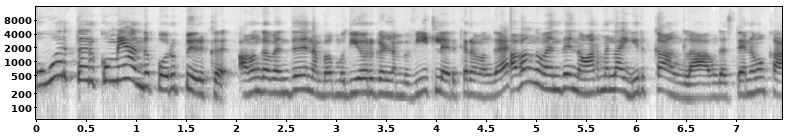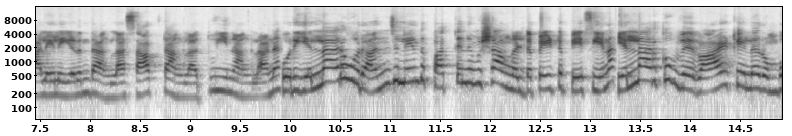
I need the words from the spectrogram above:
ஒவ்வொருத்தருக்குமே அந்த பொறுப்பு இருக்கு. அவங்க வந்து நம்ம முதியோர்கள் நம்ம வீட்டுல இருக்கிறவங்க அவங்க வந்து நார்மலா இருக்காங்களா? அவங்க தினமும் காலையில எழுந்தாங்களா? சாப்பிட்டாங்களா? தூங்கினாங்களான்னு ஒரு எல்லாரும் ஒரு அஞ்சுல இருந்து பத்து நிமிஷம் அவங்கள்ட்ட போயிட்டு பேசி ஏன்னா எல்லாருக்கும் வாழ்க்கையில ரொம்ப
